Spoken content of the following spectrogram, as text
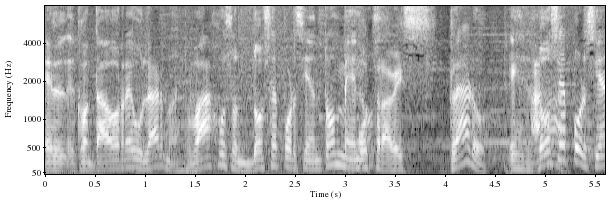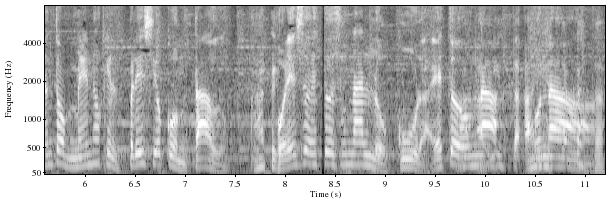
El contado regular no es bajo, son 12% menos. Otra vez. Claro, es 12% menos que el precio contado. Ah, Por eso esto es una locura. Esto Ah, es una. ahí está, ahí una-.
